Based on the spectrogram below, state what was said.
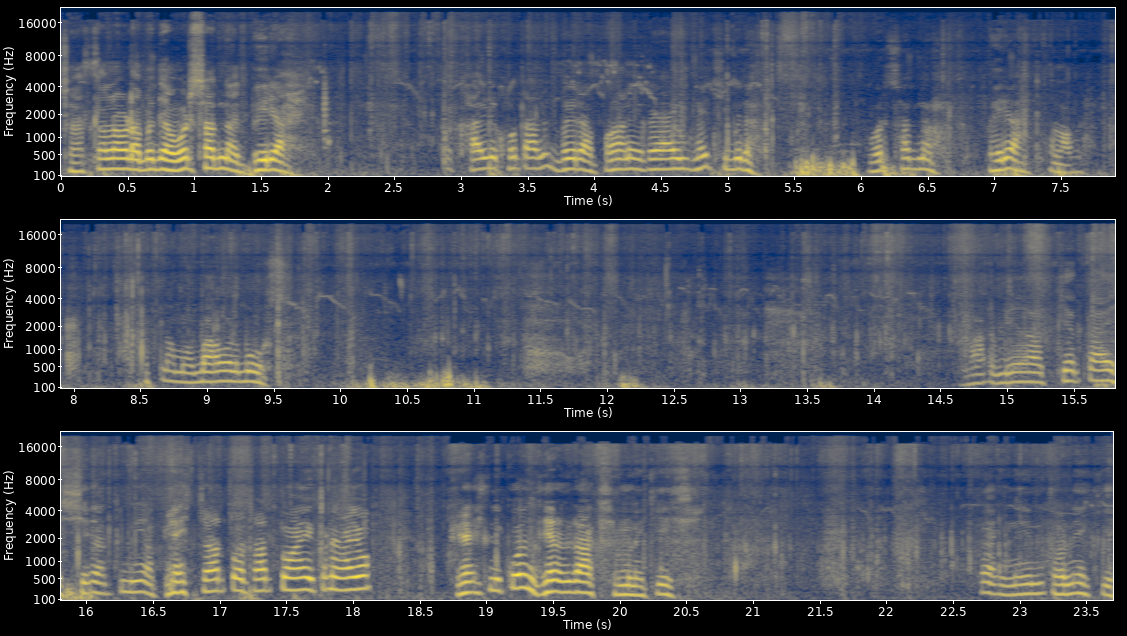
જો આ તલાવડા બધા વરસાદના જ ભર્યા છે. ખાલી ખોટા નથી ભર્યા. પાણી કંઈ આવ્યું નથી બધા. વરસાદના ભર્યા તલાવડા. એટલામાં બાવળ બહુ છે. મારે બે કહેતા છે તું અહીંયા ભેંસ ચારતો ચારતો આ એકણે આવ્યો ભેંસની કોણ ધ્યાન રાખશે મને કહે છે. કાંઈ નહીં, એમ તો નહીં કહે.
